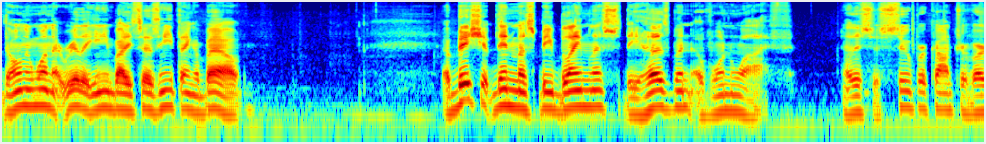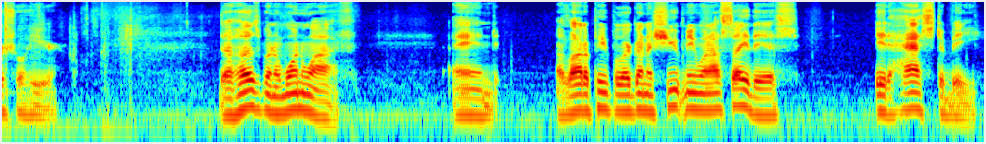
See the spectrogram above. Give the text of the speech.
the only one that really anybody says anything about. A bishop then must be blameless, the husband of one wife. Now, this is super controversial here. The husband of one wife. And a lot of people are going to shoot me when I say this. It has to be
